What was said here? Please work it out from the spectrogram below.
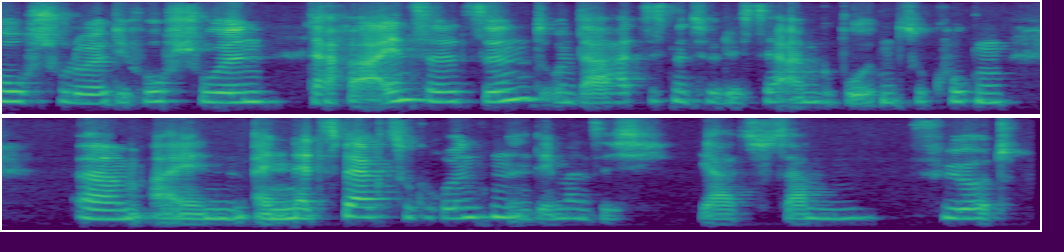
Hochschule oder die Hochschulen da vereinzelt sind. Und da hat sich natürlich sehr angeboten zu gucken, ähm, ein, ein Netzwerk zu gründen, in dem man sich ja zusammenführt.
